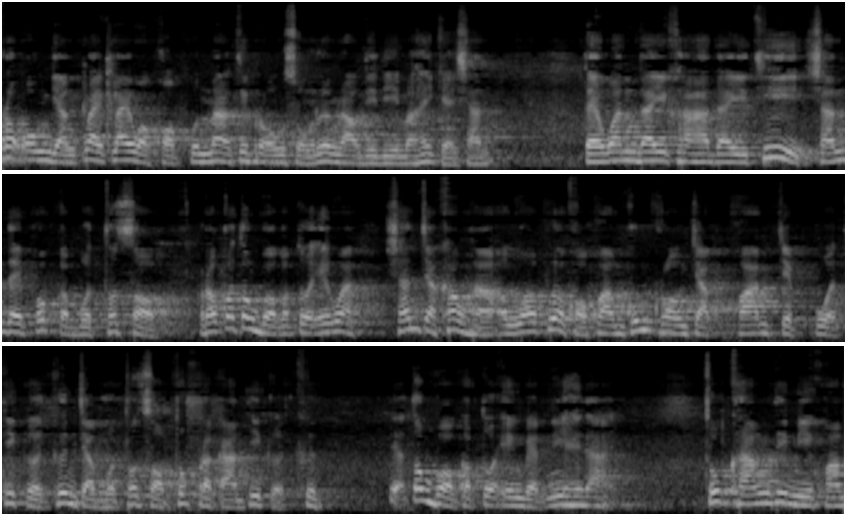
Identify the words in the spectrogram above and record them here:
พระองค์อย่างใกล้ๆว่าขอบคุณมากที่พระองค์ส่งเรื่องราวดีๆ มาให้แก่ฉัน แต่วันใดคราใดที่ฉันได้พบกับบททดสอบ เราก็ต้องบอกกับตัวเองว่า ฉันจะเข้าหาอัลลอฮ์เพื่อขอความคุ้มครองจากความเจ็บปวดที่เกิดขึ้นจากบททดสอบทุกประการที่เกิดขึ้นเนี่ยต้องบอกกับตัวเองแบบนี้ให้ได้ ทุกครั้งที่มีความ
